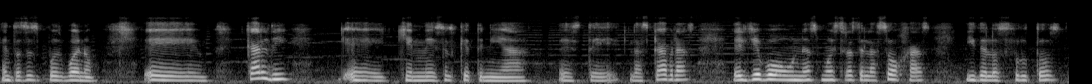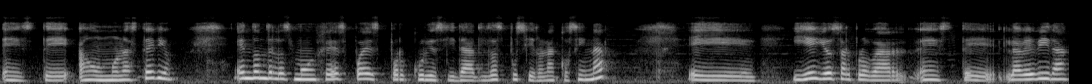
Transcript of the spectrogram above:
Entonces, pues bueno, eh, Caldi, eh, quien es el que tenía este, las cabras, él llevó unas muestras de las hojas y de los frutos este, a un monasterio, en donde los monjes, pues por curiosidad, los pusieron a cocinar. Eh, y ellos al probar este la bebida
